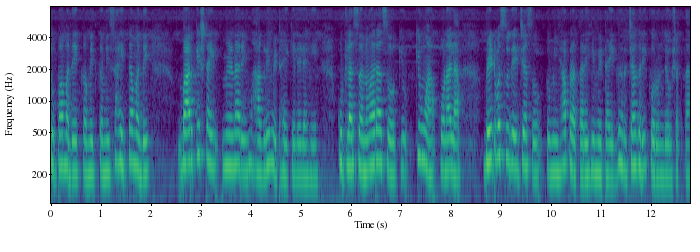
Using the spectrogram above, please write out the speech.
तुपामध्ये कमीत कमी साहित्यामध्ये बारके स्टाईल मिळणारी महागडी मिठाई केलेली आहे. कुठला सणवार असो कि किंवा कोणाला भेटवस्तू द्यायची असो तुम्ही ह्या प्रकारे ही मिठाई घरच्या घरी करून देऊ शकता.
